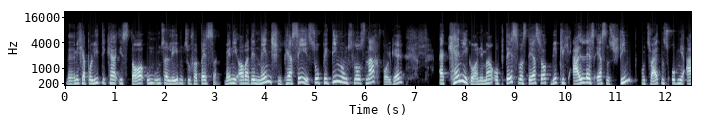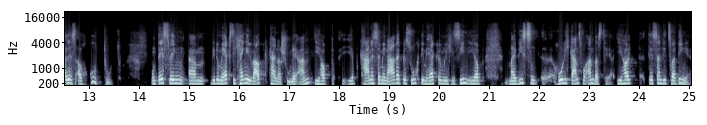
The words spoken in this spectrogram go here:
nämlich ein Politiker ist da, um unser Leben zu verbessern. Wenn ich aber den Menschen per se so bedingungslos nachfolge, erkenne ich gar nicht mehr, ob das, was der sagt, wirklich alles erstens stimmt und zweitens, ob mir alles auch gut tut. Und deswegen, ähm, wie du merkst, ich hänge überhaupt keiner Schule an. Ich habe ich hab keine Seminare besucht im herkömmlichen Sinn. Ich habe mein Wissen äh, hole ich ganz woanders her. Ich halt, das sind die zwei Dinge.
